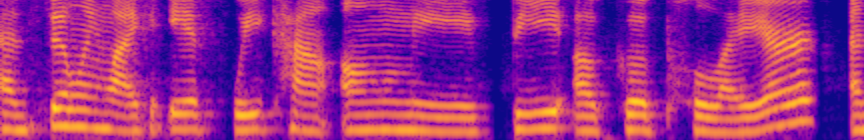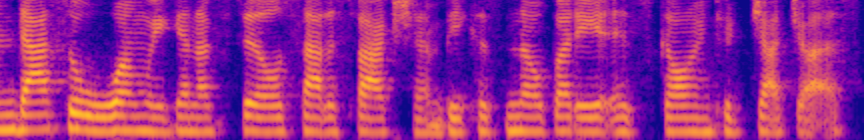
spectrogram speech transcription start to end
and feeling like if we can only be a good player, and that's when we're gonna feel satisfaction because nobody is going to judge us.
